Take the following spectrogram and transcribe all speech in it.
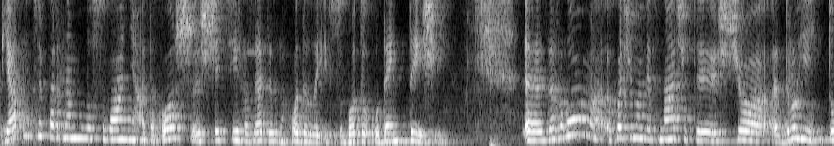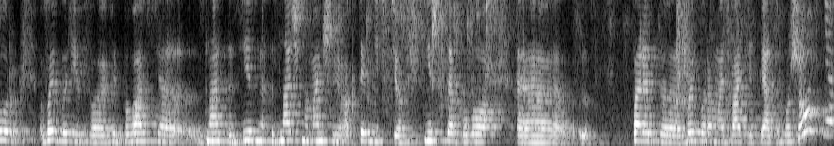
п'ятницю перед днем голосування. А також ще ці газети знаходили і в суботу у день тиші. Е, Загалом хочемо відзначити, що другий тур виборів відбувався зі значно меншою активністю ніж це було е, перед е, виборами 25 жовтня.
